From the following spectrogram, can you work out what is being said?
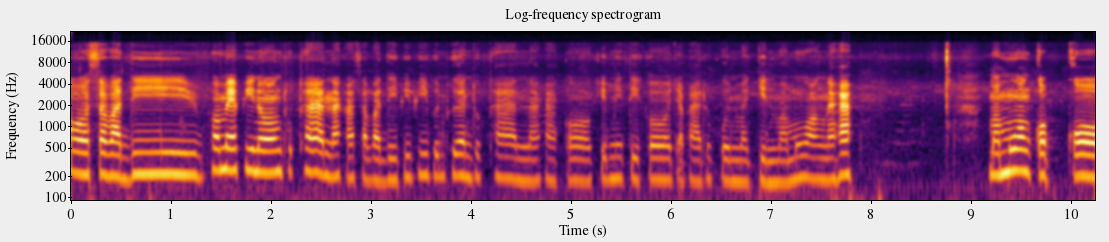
ก็สวัสดีพ่อแม่พี่น้องทุกท่านนะคะ สวัสดีพี่ๆเพื่อนๆทุกท่านนะคะ ก็คลิปนี้ตีก็จะพาทุกคนมากินมะม่วงนะคะมะม่วงกรอ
